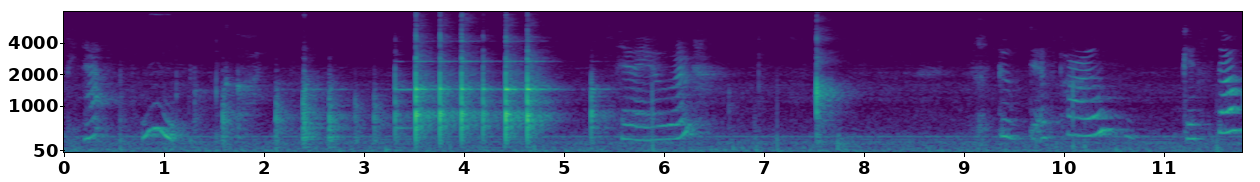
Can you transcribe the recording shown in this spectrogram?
Like that. Ooh. Here I have one. Scoop this pile. Get stuff.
